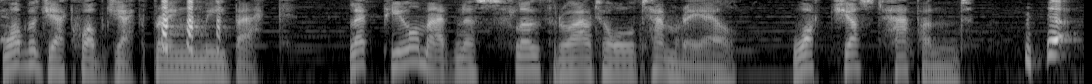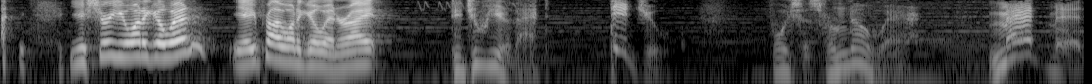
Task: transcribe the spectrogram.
Wobberjack, Wobjack, bring me back. Let pure madness flow throughout all Tamriel. What just happened? you sure you want to go in? Yeah, you probably want to go in, right? Did you hear that? Did you? Voices from nowhere. Madmen.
